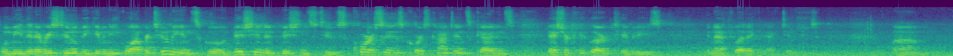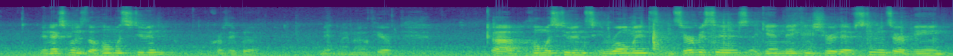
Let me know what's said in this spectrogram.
will mean that every student will be given equal opportunity in school admission, admissions to courses, course contents, guidance, extracurricular activities, and athletic activities. Um, The next one is the homeless student. Of course, I put a mitt in my mouth here. Uh, Homeless students enrollment and services, again, making sure that if students are being,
